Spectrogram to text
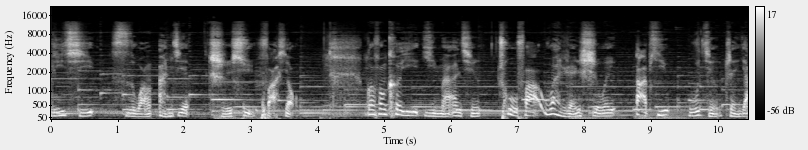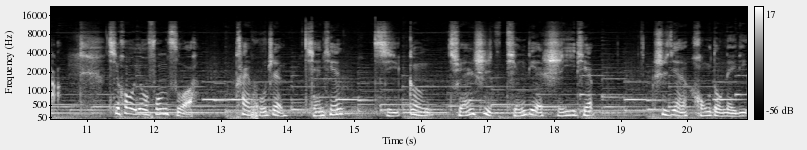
离奇死亡案件持续发酵，官方刻意隐瞒案情，触发万人示威，大批武警镇压，其后又封锁太湖镇，前天。起更全市停电十一天，事件轰动内地，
